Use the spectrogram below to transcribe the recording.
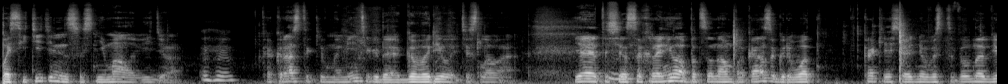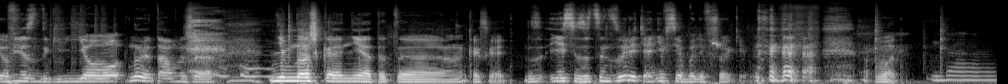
посетительница снимала видео. Угу. Как раз таки в моменте, когда я говорил эти слова. Я это себе сохранил, а пацанам показываю, говорю, вот, как я сегодня выступил на Биофест, йо, ну и там уже немножко нет, это, как сказать, если зацензурить, они все были в шоке. Вот. Да.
